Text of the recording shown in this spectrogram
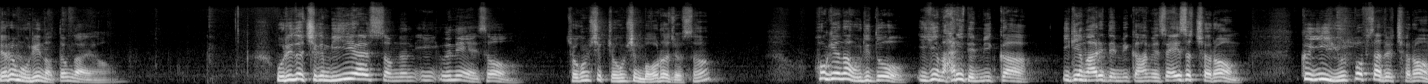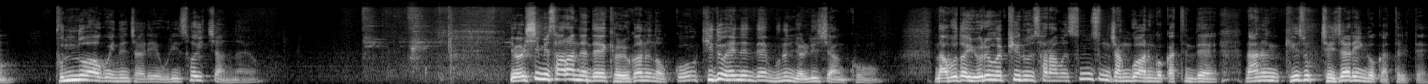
여러분, 우리는 어떤가요? 우리도 지금 이해할 수 없는 이 은혜에서 조금씩 조금씩 멀어져서 혹여나 우리도 이게 말이 됩니까? 이게 말이 됩니까? 하면서 에서처럼 그 이 율법사들처럼 분노하고 있는 자리에 우린 서 있지 않나요? 열심히 살았는데 결과는 없고 기도했는데 문은 열리지 않고 나보다 요령을 피우는 사람은 승승장구하는 것 같은데 나는 계속 제자리인 것 같을 때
